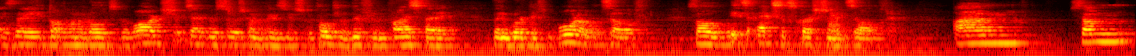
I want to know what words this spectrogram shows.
as they don't want to go to the large executive companies, which is a totally different price tag than working for Board Owl itself. So it's access question itself. Um, some,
